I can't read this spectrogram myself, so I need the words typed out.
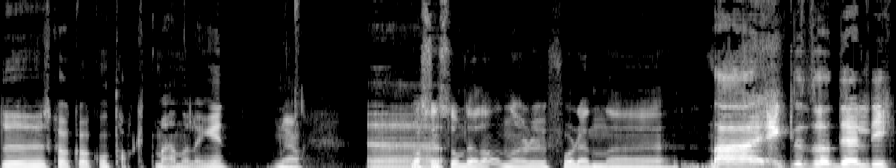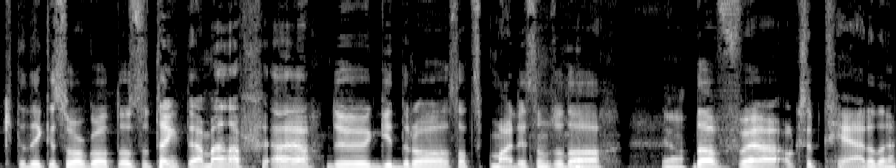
Du skal ikke ha kontakt med henne lenger. ja. Eh, Hva syns du om det, da? Når du får den uh... Nei, egentlig så jeg likte det ikke så godt. Og så tenkte jeg men aff, ja, ja, du gidder å satse på meg, liksom, så da, Ja. da får jeg akseptere det.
